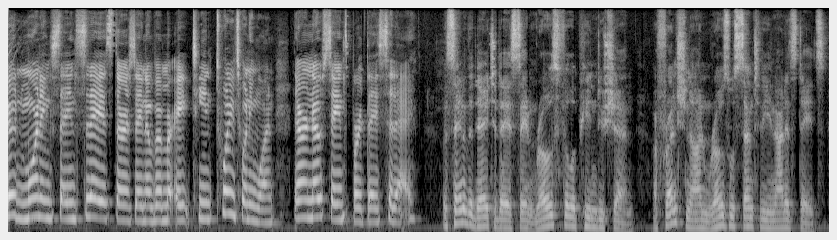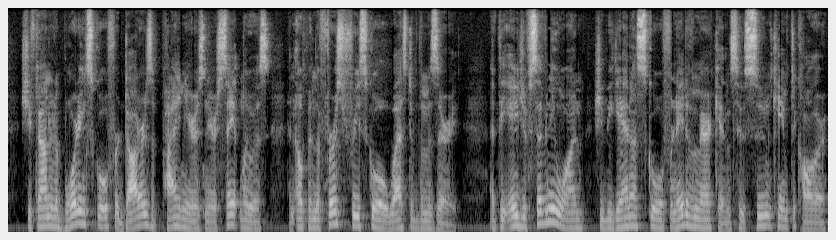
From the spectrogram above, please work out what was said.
Good morning, Saints. Today is Thursday, November 18, 2021. There are no Saints' birthdays today. The saint of the day today is Saint Rose Philippine Duchesne. A French nun, Rose was sent to the United States. She founded a boarding school for daughters of pioneers near St. Louis and opened the first free school west of the Missouri. At the age of 71, she began a school for Native Americans who soon came to call her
